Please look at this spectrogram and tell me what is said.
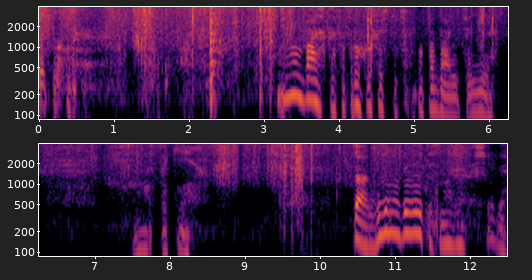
Опа. Ну, бачите, потроху щось тут попадається, є. Ось такі. Так, будемо дивитись, може ще де.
